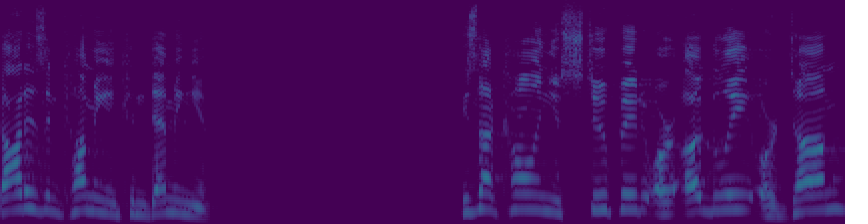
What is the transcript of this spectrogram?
God isn't coming and condemning you. He's not calling you stupid or ugly or dumb.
